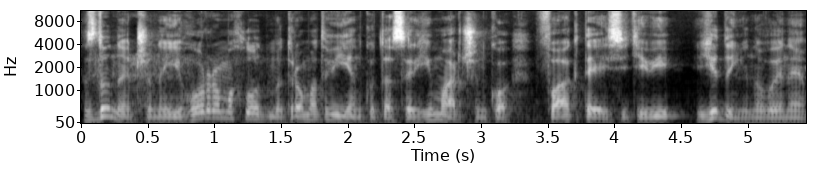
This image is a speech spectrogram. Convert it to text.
З Донеччини Єгор Ромахло, Дмитро Матвієнко та Сергій Марченко. Факти СІТВ. Єдині новини.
